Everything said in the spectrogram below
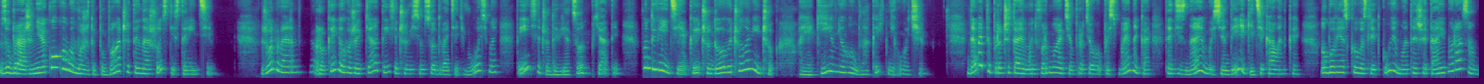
зображення якого ви можете побачити на шостій сторінці. Жюль Верн, роки його життя 1828-1905. Подивіться, який чудовий чоловічок, а які в нього блакитні очі. Давайте прочитаємо інформацію про цього письменника та дізнаємося деякі цікавинки. Обов'язково слідкуємо та читаємо разом.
